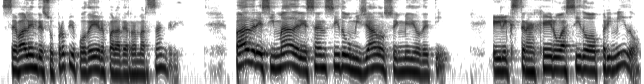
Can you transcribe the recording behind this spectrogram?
se valen de su propio poder para derramar sangre. Padres y madres han sido humillados en medio de ti. El extranjero ha sido oprimido,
